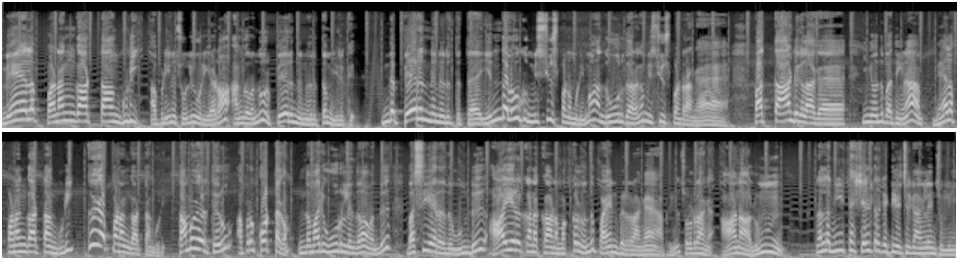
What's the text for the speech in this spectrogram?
மேலே பனங்காட்டாங்குடி அப்படின்னு சொல்லி ஒரு இடம் அங்கே வந்து ஒரு பேருந்து நிறுத்தம் இருக்குது இந்த பேருந்து நிறுத்தத்தை எந்த அளவுக்கு மிஸ்யூஸ் பண்ண முடியுமோ அந்த ஊருக்காரங்க மிஸ்யூஸ் பண்ணுறாங்க பத்து ஆண்டுகளாக இங்கே வந்து பார்த்தீங்கன்னா மேலே பனங்காட்டாங்குடிக்கு பழைய பணங்காட்டாங்குடி தமிழர் தெரு அப்புறம் கோட்டகம். இந்த மாதிரி ஊர்ல இருந்தெல்லாம் வந்து பஸ் ஏறது உண்டு. ஆயிரக்கணக்கான மக்கள் வந்து பயன்பெறுறாங்க அப்படின்னு சொல்றாங்க. ஆனாலும் நல்ல நீட்டாக ஷெல்டர் கட்டி வச்சிருக்காங்களேன்னு சொல்லி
